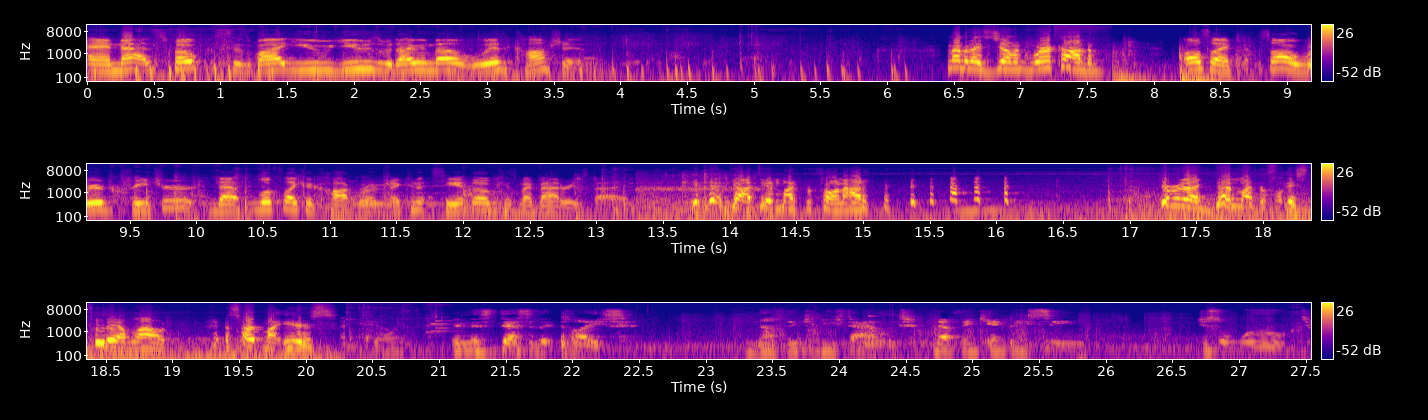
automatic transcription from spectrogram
And that's, folks, is why you use a diving belt with caution. Remember, ladies and gentlemen, wear a condom. Also, I saw a weird creature that looked like a cockroach. I couldn't see it though because my batteries died. Get that goddamn microphone out of here. Get rid of that dead microphone. It's too damn loud. It's hurting my ears. In this desolate place, nothing can be found, nothing can be seen. Just a world.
